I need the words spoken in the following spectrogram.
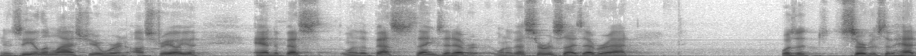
New Zealand last year, we're in Australia, and the best, one of the best things that ever, one of the best services I was ever at was a service that had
